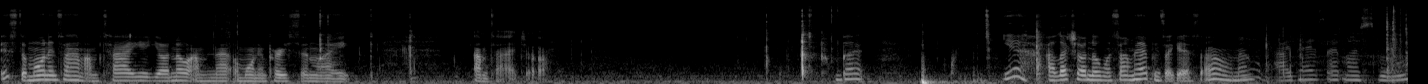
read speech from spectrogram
it's the morning time. I'm tired. Y'all know I'm not a morning person. Like, I'm tired, y'all. But yeah, I'll let y'all know when something happens, I guess. I don't know. I have iPads at my school,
